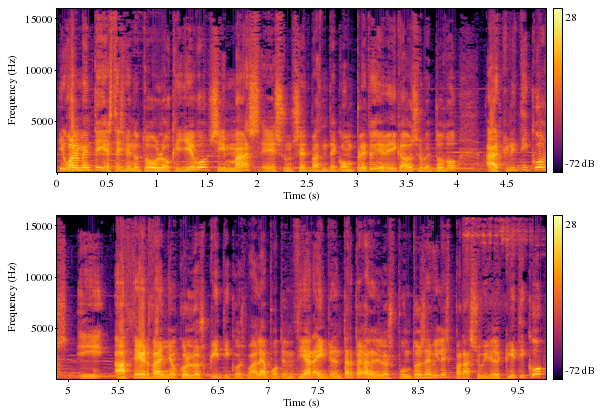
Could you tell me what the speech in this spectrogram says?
Igualmente ya estáis viendo todo lo que llevo, sin más, es un set bastante completo y dedicado sobre todo a críticos y hacer daño con los críticos, ¿vale? A potenciar, a intentar pegarle los puntos débiles para subir el crítico,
